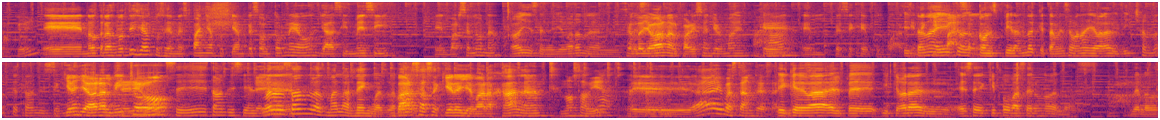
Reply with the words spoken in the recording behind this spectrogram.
Ok. Eh, en otras noticias, pues en España, pues ya empezó el torneo, ya sin Messi, el Barcelona. Oye, se lo llevaron al. Se lo llevaron al Paris Saint Germain, Ajá. que el PSG, pues, guau, Y tiene están ahí güey. conspirando que también se van a llevar al bicho, ¿no? Que estaban Se diciendo. quieren llevar al ¿En bicho. serio? Sí, estaban diciendo. Eh, bueno, son las malas lenguas, ¿verdad? Barça se quiere llevar a Haaland. No sabía. Eh, hay bastantes. ahí. Y que va el pe- y que ahora el- ese equipo va a ser uno de los de los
